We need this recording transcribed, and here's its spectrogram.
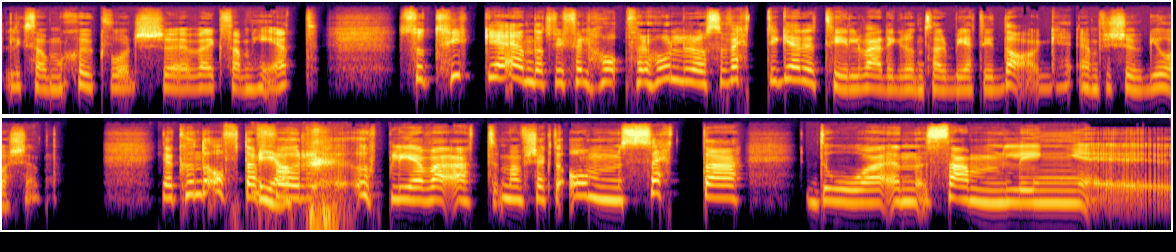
liksom sjukvårdsverksamhet, så tycker jag ändå att vi förhå- förhåller oss vettigare till värdegrundsarbete idag än för 20 år sedan. Jag kunde ofta Ja. förr uppleva att man försökte omsätta då en samling, eh,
